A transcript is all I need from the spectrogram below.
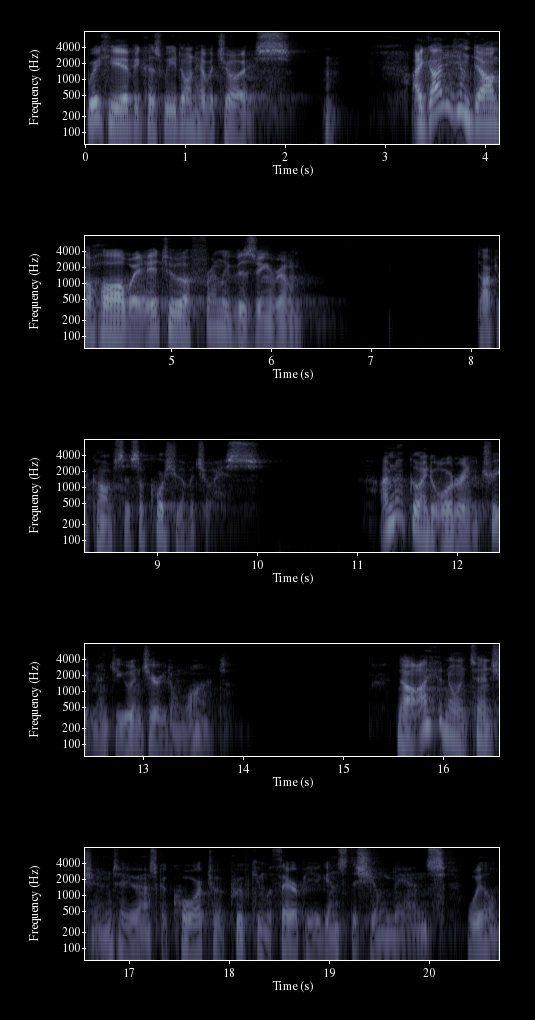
We're here because we don't have a choice. Hmm. I guided him down the hallway to a friendly visiting room. Dr. Komp says, Of course you have a choice. I'm not going to order any treatment you and Jerry don't want. Now, I had no intention to ask a court to approve chemotherapy against this young man's will.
